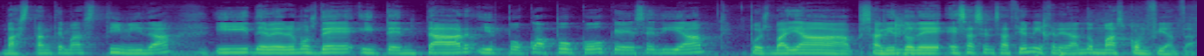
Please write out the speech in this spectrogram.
bastante más tímida y deberemos de intentar ir poco a poco que ese día pues vaya saliendo de esa sensación y generando más confianza.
